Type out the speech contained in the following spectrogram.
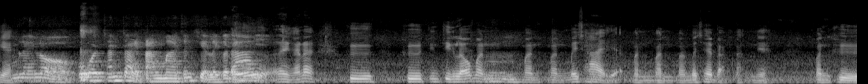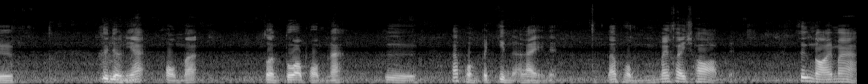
ไงไม่เป็นไรหรอกเพราะว่าฉันจ่ายตังค์มาฉันเขียนอะไรก็ได้ เอออะไรอย่างนั้นน่ะคือคือจริง ๆ แล้วมันอืม มันมันไม่ใช่อะมันมันมันไม่ใช่แบบนั้นเนี่ยมันคือ คือเดี๋ยวเนี้ย ผมอะส่วนตัวผมนะ คือถ้าผมไปกินอะไรเนี่ย แล้วผมไม่ค่อยชอบเนี่ย ซึ่งน้อยมาก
